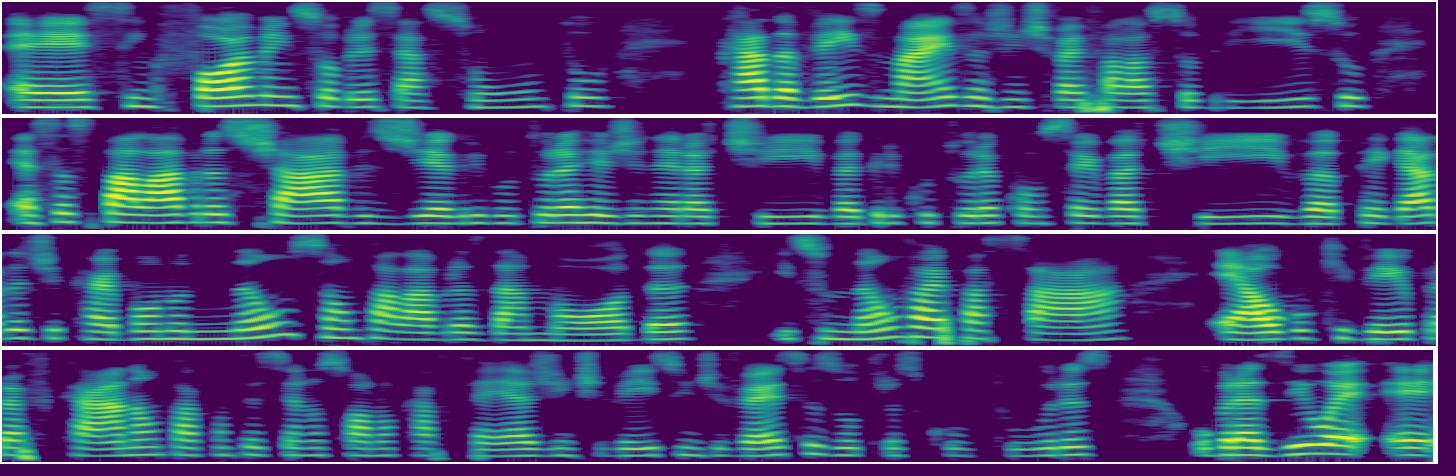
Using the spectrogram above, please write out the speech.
é, se informem sobre esse assunto, Cada vez mais a gente vai falar sobre isso. Essas palavras-chave de agricultura regenerativa, agricultura conservativa, pegada de carbono não são palavras da moda. Isso não vai passar. É algo que veio para ficar, não está acontecendo só no café. A gente vê isso em diversas outras culturas. O Brasil é, é,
